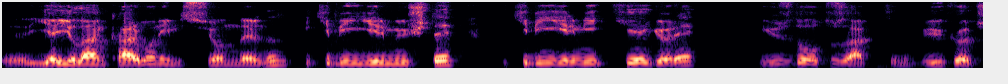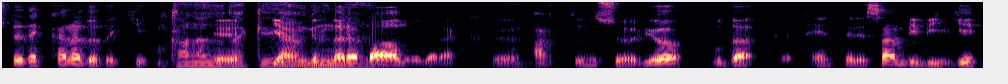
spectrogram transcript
yayılan karbon emisyonlarının 2023'te 2022'ye göre yüzde otuz arttığını, büyük ölçüde de Kanada'daki, Kanada'daki e, yangınlara yangınlar. bağlı olarak e, arttığını söylüyor. Bu da enteresan bir bilgi.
